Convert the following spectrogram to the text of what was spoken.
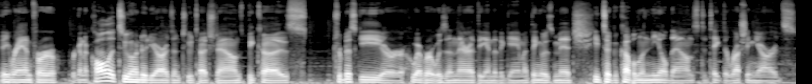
they ran for, we're going to call it 200 yards and two touchdowns because Trubisky or whoever it was in there at the end of the game, I think it was Mitch, he took a couple of kneel downs to take the rushing yards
